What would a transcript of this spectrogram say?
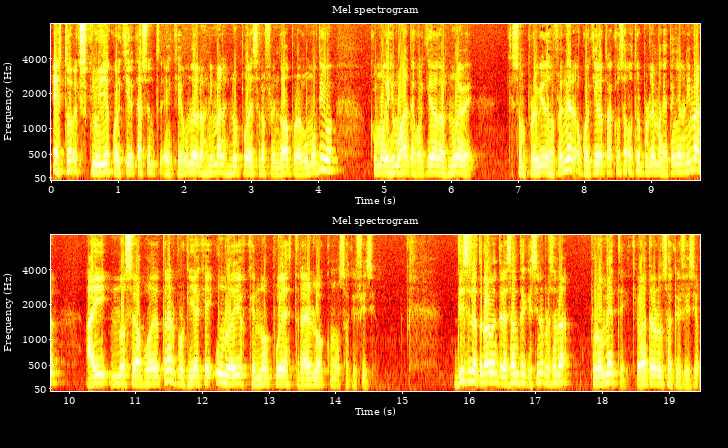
Esto excluye cualquier caso en que uno de los animales no puede ser ofrendado por algún motivo, como dijimos antes, cualquiera de los nueve que son prohibidos de ofrender o cualquier otra cosa, otro problema que tenga el animal, ahí no se va a poder traer porque ya que hay uno de ellos que no puedes traerlo como sacrificio. Dice la Torah interesante que si una persona promete que va a traer un sacrificio,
